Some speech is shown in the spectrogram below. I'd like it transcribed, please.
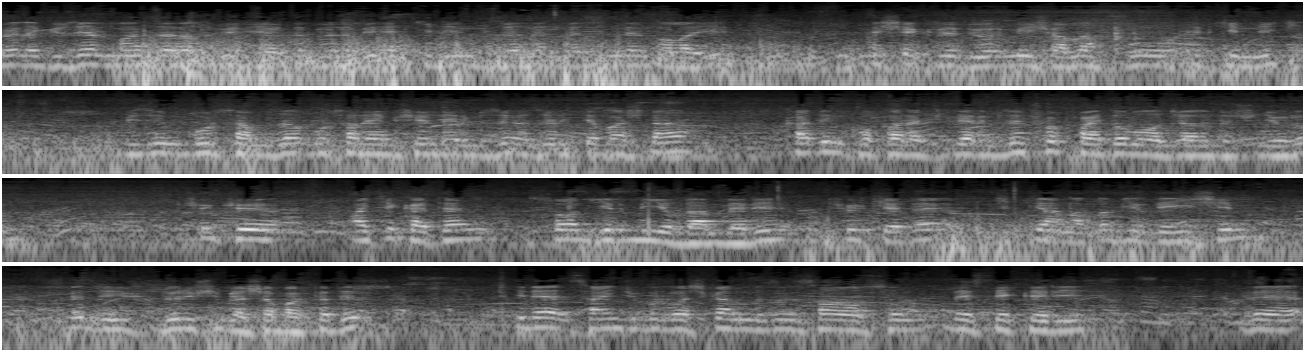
Böyle güzel manzaralı bir yerde böyle bir etkinliğin düzenlenmesinden dolayı teşekkür ediyorum. İnşallah bu etkinlik bizim Bursa'mıza, Bursalı hemşehrilerimize özellikle başta kadın kooperatiflerimize çok faydalı olacağını düşünüyorum. Çünkü hakikaten son 20 yıldan beri Türkiye'de ciddi anlamda bir değişim ve dönüşüm yaşamaktadır. Yine Sayın Cumhurbaşkanımızın sağ olsun destekleri ve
